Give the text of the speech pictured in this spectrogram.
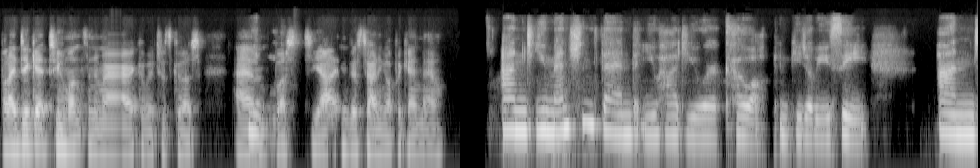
But I did get two months in America, which was good. Um, yeah. But yeah, I think they're starting up again now. And you mentioned then that you had your co op in PwC. And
